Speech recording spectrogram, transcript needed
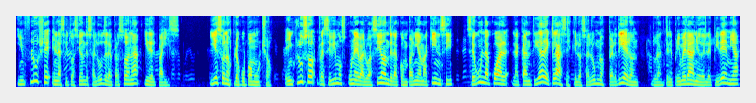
influye en la situación de salud de la persona y del país. Y eso nos preocupó mucho. E incluso recibimos una evaluación de la compañía McKinsey, según la cual la cantidad de clases que los alumnos perdieron durante el primer año de la epidemia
